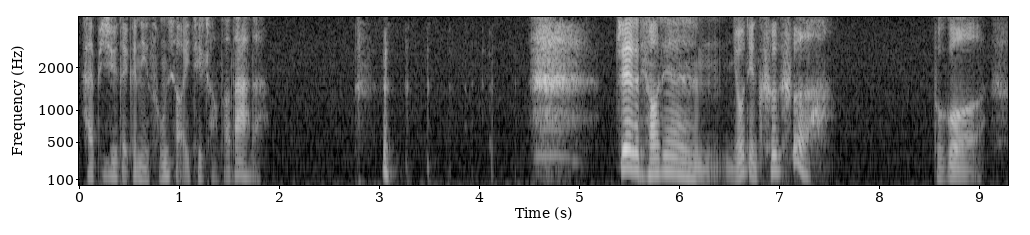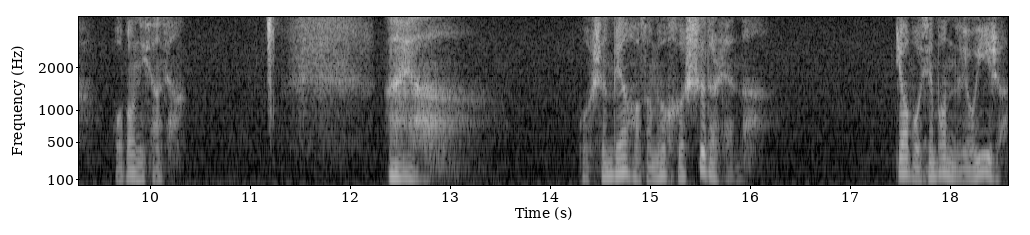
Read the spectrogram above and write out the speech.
还必须得跟你从小一起长到大的。这个条件有点苛刻啊。不过，我帮你想想。哎呀，我身边好像没有合适的人呢。要不我先帮你留意着。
